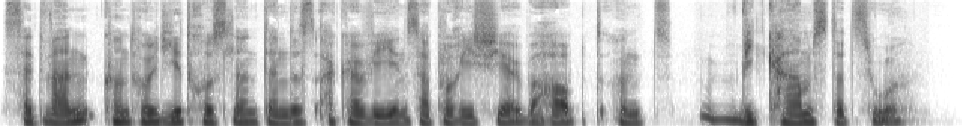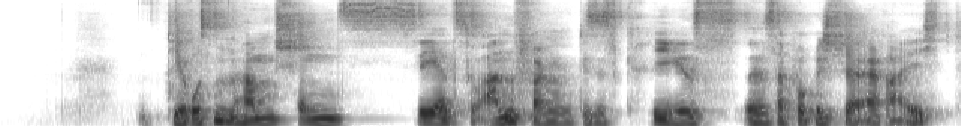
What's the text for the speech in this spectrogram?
Seit wann kontrolliert Russland denn das AKW in Saporischia überhaupt und wie kam es dazu? Die Russen haben schon sehr zu Anfang dieses Krieges äh, Saporischia erreicht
